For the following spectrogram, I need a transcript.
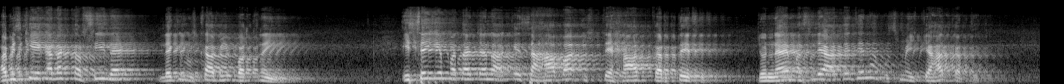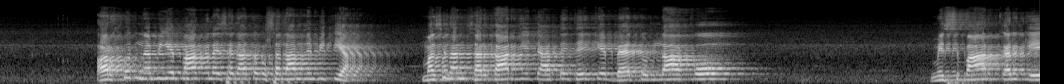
अब इसकी एक अलग तफसील है, लेकिन उसका अभी वक्त नहीं है। इससे ये पता चला कि सहाबा इश्तेहाद करते थे। जो नए मसले आते थे ना, उसमें इश्तेहाद करते थे। और खुद नबी पाक सलाम ने भी किया। मसलन सरकार ये चाहते थे कि बैतुल्लाह को मिसमार करके,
